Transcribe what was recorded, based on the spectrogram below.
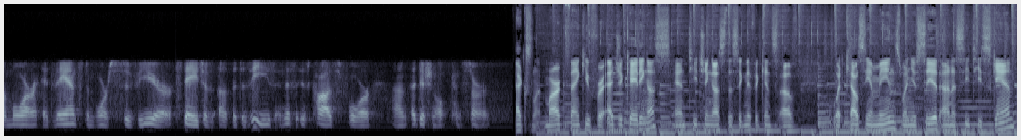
a more advanced, a more severe stage of, of, the disease, and this is cause for uh, additional concern. Excellent. Mark, thank you for educating us and teaching us the significance of what calcium means when you see it on a CT scan.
